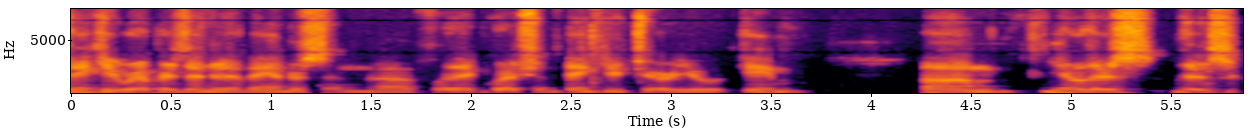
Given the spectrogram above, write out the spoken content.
thank you, Representative Anderson, uh, for that question. Thank you, Chair Youakim. Um, You know, there's, there's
